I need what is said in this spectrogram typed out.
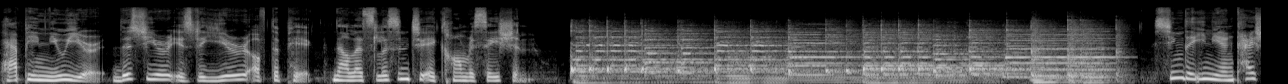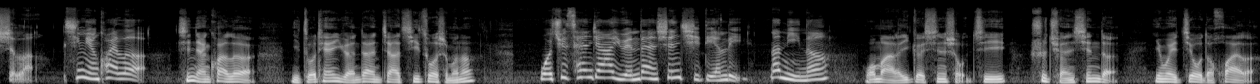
Happy New Year. This year is the year of the pig. Now let's listen to a conversation. 新的一年开始了，新年快乐！新年快乐！ 你昨天元旦假期做什么呢？我去参加元旦升旗典礼。那你呢？我买了一个新手机，是全新的，因为旧的坏了。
